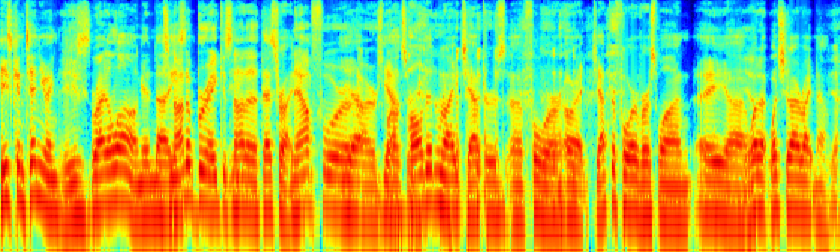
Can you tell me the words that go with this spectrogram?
he's continuing he's, right along, and uh, it's not a break. It's not a. That's right. Now for yeah, our sponsor. Yeah, Paul didn't write chapters uh, four. All right, chapter four, verse one. Hey, uh, what what should I write now? Yeah.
